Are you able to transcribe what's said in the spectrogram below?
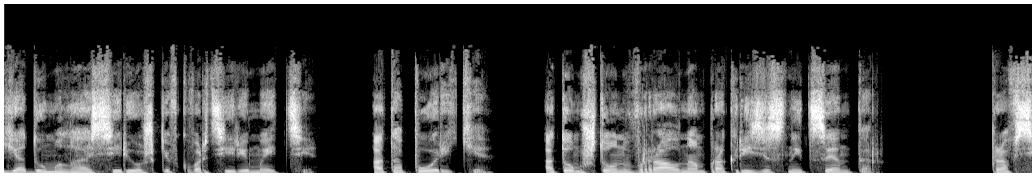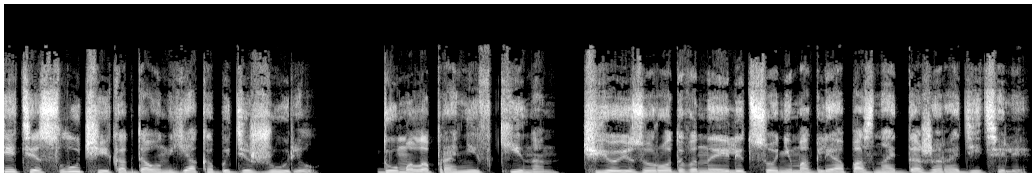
Я думала о сережке в квартире Мэтти, о топорике, о том, что он врал нам про кризисный центр, про все те случаи, когда он якобы дежурил, думала про Нив Кинан, чье изуродованное лицо не могли опознать даже родители,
